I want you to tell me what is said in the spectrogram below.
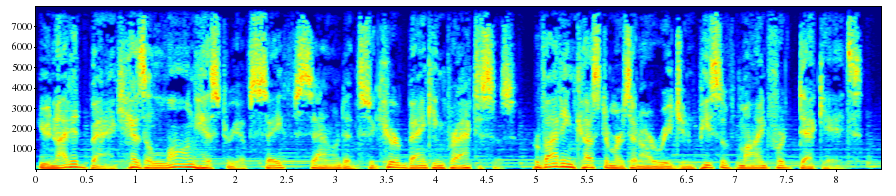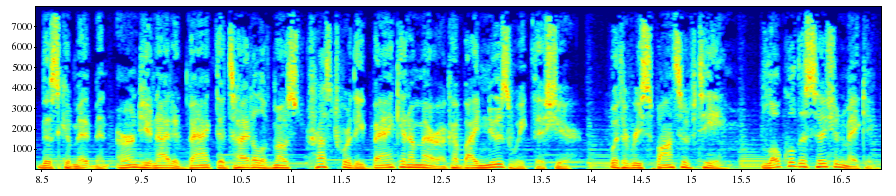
United Bank has a long history of safe, sound, and secure banking practices, providing customers in our region peace of mind for decades. This commitment earned United Bank the title of most trustworthy bank in America by Newsweek this year. With a responsive team, local decision making,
